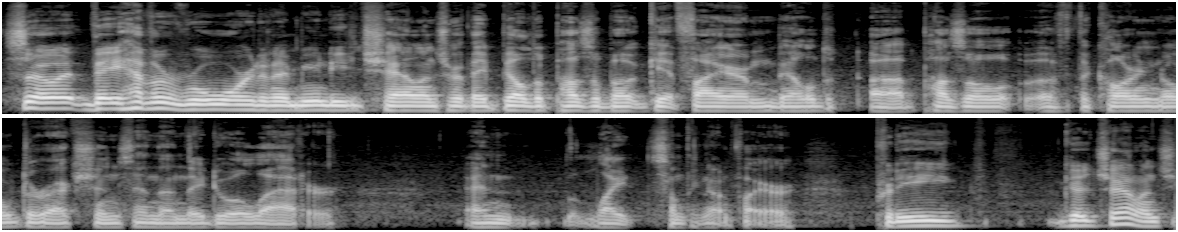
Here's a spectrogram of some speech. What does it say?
So they have a reward and immunity challenge where they build a puzzle boat, get fire, and build a puzzle of the cardinal directions, and then they do a ladder and light something on fire. Pretty good challenge.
